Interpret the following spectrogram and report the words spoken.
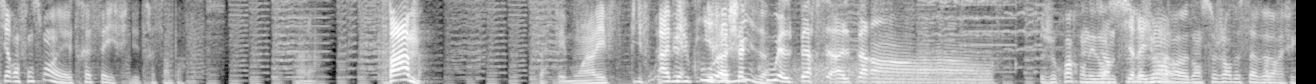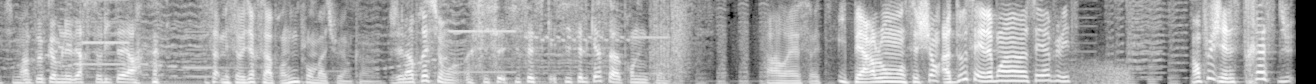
Ce petit renfoncement est très safe, il est très sympa. Voilà. Bam Ça fait moins les fifous. Que mais du coup, à chaque coup, elle perd, elle perd un... Je crois qu'on est dans un ce, petit rayon, genre, là. dans ce genre de saveur, effectivement. un peu comme les vers solitaires. C'est ça, mais ça veut dire que ça va prendre une plombe à tuer hein, quand même. J'ai l'impression. hein. Si c'est si ce- le cas, ça va prendre une plombe. Ah ouais, ça va être hyper long, c'est chiant. À deux, ça irait, moins, ça irait plus vite. En plus, j'ai le stress du...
